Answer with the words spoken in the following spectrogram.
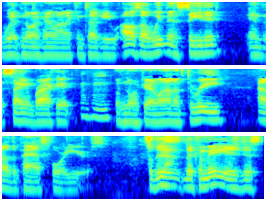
with North Carolina, Kentucky. Also, we've been seeded in the same bracket with North Carolina three out of the past four years. So this Yeah. is the committee is just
